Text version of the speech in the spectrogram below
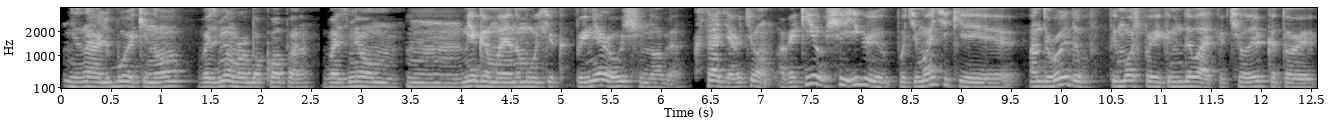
не знаю, любое кино, возьмем Робокопа, возьмем Мегамена мультик. Примеров очень много. Кстати, Артем, а какие вообще игры по тематике андроидов ты можешь порекомендовать, как человек, который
